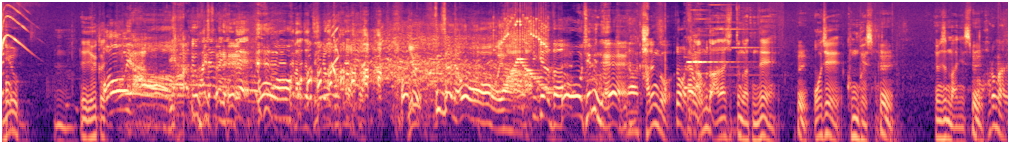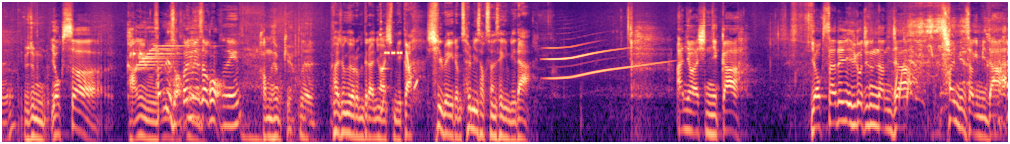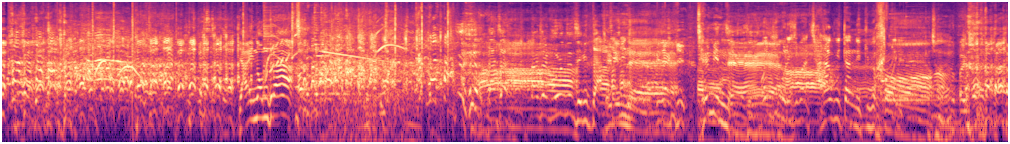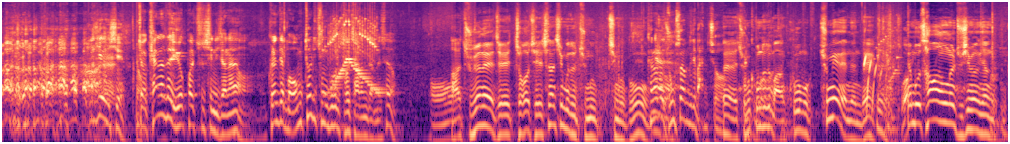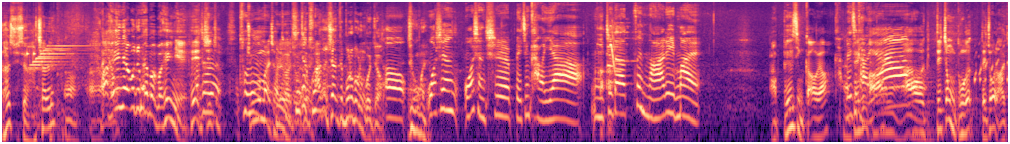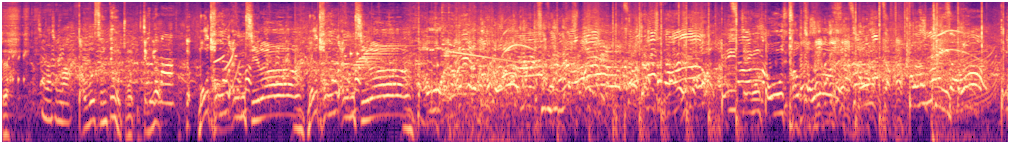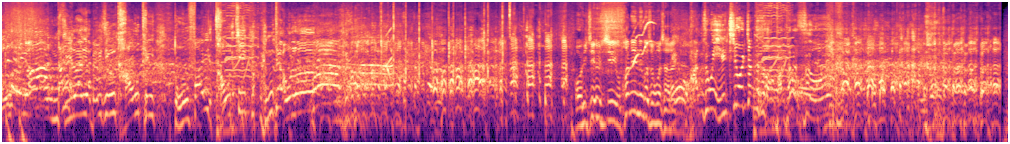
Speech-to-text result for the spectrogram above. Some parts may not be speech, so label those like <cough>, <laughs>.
육. 네, 여기까지. 어, 야, 야, 이거 비슷하네. 어, 맞아. 어, 비슷하네. 오, 야. 신기하다. 오, 재밌네. 다른 거 다른 거. 아무도 안 하셨던 것 같은데 응. 어제 공부했습니다. 응. 연습 많이 했습니다. 하루 만에. 요즘 역사 강의로 설민석. 설민석 어. 선생님. 한번 해볼게요. 네. 가족 여러분들 안녕하십니까? 실외 이름 설민석 선생입니다. 안녕하십니까. 역사를 읽어주는 남자 설민석입니다. <laughs> 야 이 놈들아! 잘 모르는 재밌다. 재밌네. 재밌네. 뭔지 모르지만 잘하고 있다는 느낌이 확 들어요. <laughs> 이재현 씨, 저 캐나다 유학파 출신이잖아요. 그런데 뭐 엉터리 중국을 더 잘한다면서요? 아 주변에 제 저가 제일 친한 친구도 중국 친구고. 캐나다 중국 사람들이 많죠. 네, 중국 분들도 많고 뭐 흉내 냈는데 그냥 뭐 상황을 주시면 그냥 할 수 있어요. 같이 할래? 아, 혜인이하고 좀 해봐봐, 혜인이. 혜인 진짜 중국말 잘해가지고. 진짜 중국- 아저씨한테 물어보는 거죠. 呃，我想我想吃北京烤鸭，你知道在哪里卖？ 아 베이징 까오야? 北京烤鸭 아 대중 동대중 나올 때 什么什么？ 따워 선땡 좀 땡겨 吗？ 모통 MC啦모통 MC啦北京都逃走了东京东东啊 MC 啦呀北京逃停多快逃机唔掉啦 어, 이재훈 씨 화내는 거 정말 잘해요. 방송이 일치월장돼서 나타났어. <laughs>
